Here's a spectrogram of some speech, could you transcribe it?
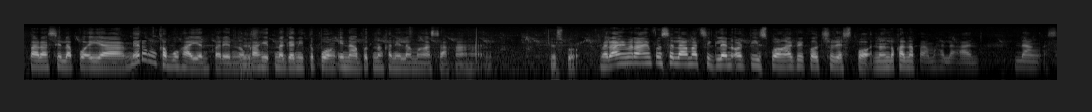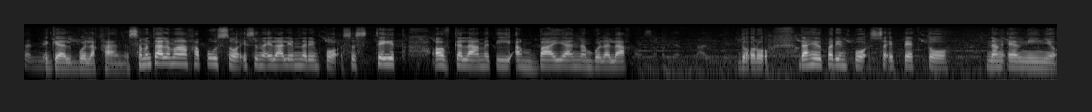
para sila po ay ah, merong kabuhayan pa rin no, Yes, kahit na ganito po ang inabot ng kanilang mga sakahan. Yes po. Maraming maraming pong salamat si Glenn Ortiz po, ang agriculturist po ng lokal na pamahalaan ng San Miguel, Bulacan. Samantala mga kapuso, isa na ilalim na rin po sa state of calamity ang bayan ng Bulalakaw sa Oriental Mindoro dahil pa rin po sa epekto ng El Nino.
